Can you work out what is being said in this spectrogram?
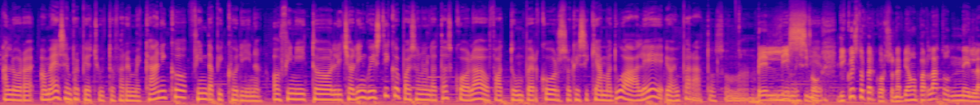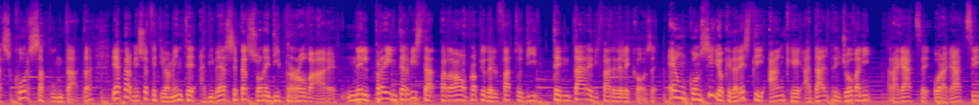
Allora, a me è sempre piaciuto fare il meccanico fin da piccolina. Ho finito il liceo linguistico e poi sono andata a scuola, ho fatto un percorso che si chiama duale e ho imparato insomma. Bellissimo! Di questo percorso ne abbiamo parlato nella scorsa puntata e ha permesso effettivamente a diverse persone di provare. Nel pre-intervista parlavamo proprio del fatto di tentare di fare delle cose. È un consiglio che daresti anche ad altri giovani, ragazze o ragazzi,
